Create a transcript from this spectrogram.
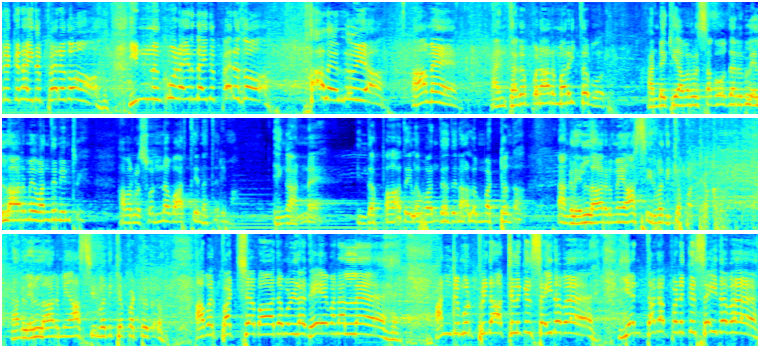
இருக்குன்னா இது பெருகும். இன்னும் கூட இருந்தா இது பெருகும். லூயா ஆமே அந்த தகப்பனார் மறித்த போது அன்றைக்கு அவர்கள் சகோதரர்கள் எல்லாருமே வந்து நின்று அவர்கள் சொன்ன வார்த்தை என்ன தெரியுமா? எங்க அண்ணன் இந்த பாதையில் வந்ததுனால மட்டும்தான் நாங்கள் எல்லாருமே ஆசீர்வதிக்கப்பட்டிருக்கிறோம். நாங்கள் எல்லாருமே ஆசீர்வதிக்கப்பட்டிருக்கிறோம். அவர் பட்சபாதம் உள்ள தேவன் அல்ல அன்று முற்பிதாக்களுக்கு செய்தவர் என் தகப்பனுக்கு செய்தவர்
